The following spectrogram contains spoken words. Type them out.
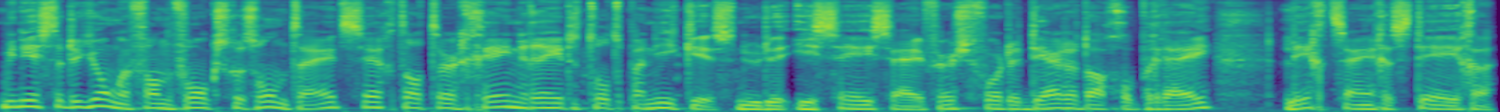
Minister De Jonge van Volksgezondheid zegt dat er geen reden tot paniek is... nu de IC-cijfers voor de derde dag op rij licht zijn gestegen.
